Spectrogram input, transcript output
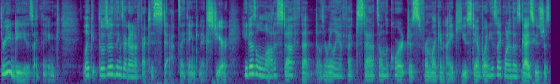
3 and D is I think like those are the things that are going to affect his stats i think next year. He does a lot of stuff that doesn't really affect stats on the court just from like an iq standpoint. He's like one of those guys who's just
